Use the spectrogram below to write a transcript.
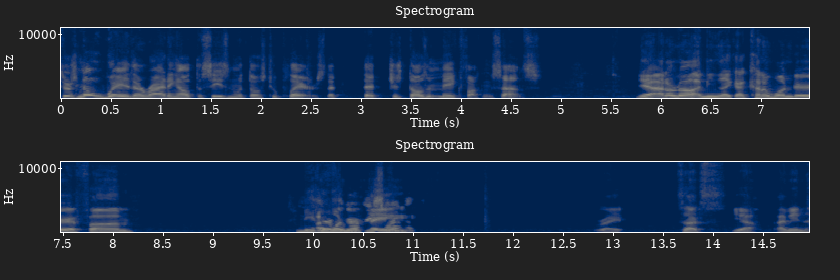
there's no way they're riding out the season with those two players. That that just doesn't make fucking sense. yeah, I don't know. I mean, like, I kind of wonder if, um, Neither I of wonder them if will be they, right. So that's yeah. I mean,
